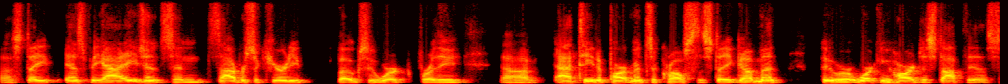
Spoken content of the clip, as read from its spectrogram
uh, state SBI agents, and cybersecurity folks who work for the uh, IT departments across the state government who are working hard to stop this.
